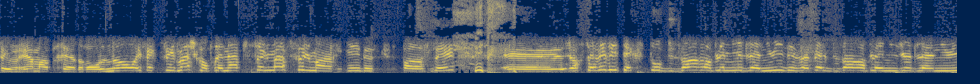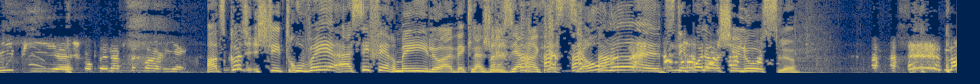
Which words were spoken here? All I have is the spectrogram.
c'est vraiment très drôle. Non, effectivement, je comprenais absolument, absolument rien de ce qui se passait. Euh, je recevais des textos bizarres en plein milieu de la nuit, des appels bizarres en plein milieu de la nuit, puis euh, je comprenais absolument rien. En tout cas, je t'ai trouvé assez fermé, là, avec la Josiane en question, là. Tu t'es pas lâché lousse, là. Non,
